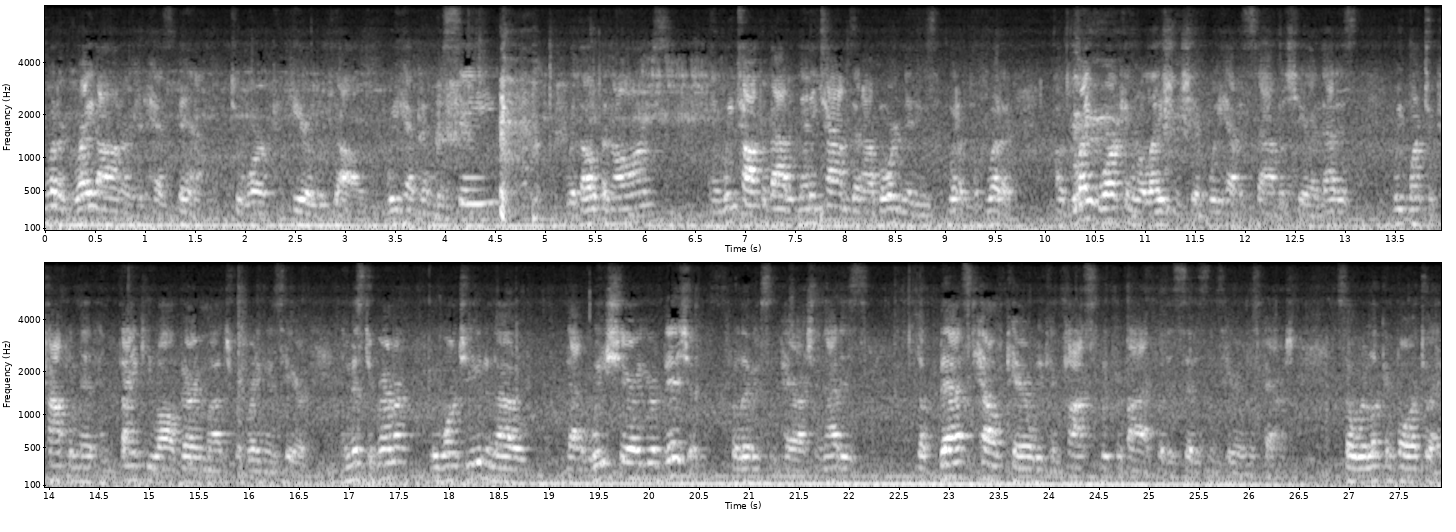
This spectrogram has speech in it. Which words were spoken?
what a great honor it has been to work here with y'all. We have been received with open arms, and we talk about it many times in our board meetings. What a, what a, a great working relationship we have established here, and that is we want to compliment and thank you all very much for bringing us here. And Mr. Grimmer, we want you to know that we share your vision for Livingston Parish, and that is the best health care we can possibly provide for the citizens here in this parish. So we're looking forward to a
